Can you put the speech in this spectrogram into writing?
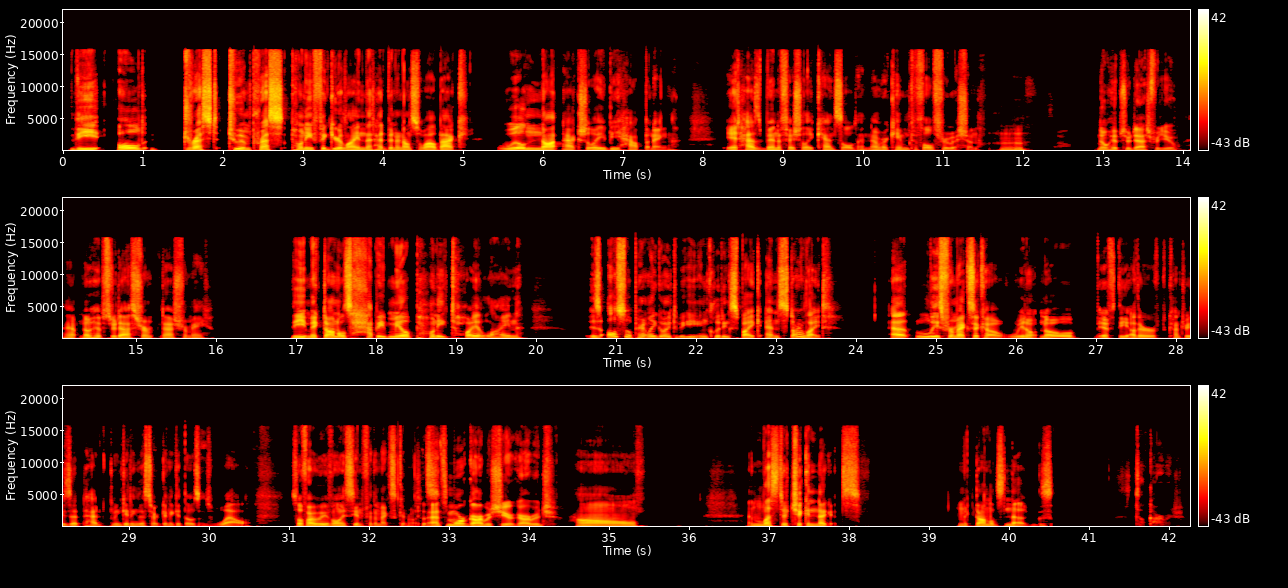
the old dressed to impress pony figure line that had been announced a while back will not actually be happening. It has been officially cancelled and never came to full fruition. Mm-hmm. No hipster dash for you. Yep, no hipster dash for, dash for me. The McDonald's Happy Meal pony toy line is also apparently going to be including Spike and Starlight. At least for Mexico. We don't know if the other countries that had been getting this are going to get those as well. So far, we've only seen it for the Mexican release. So that's more garbage to your garbage. Oh. Unless they're chicken nuggets. McDonald's nugs. Still garbage.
